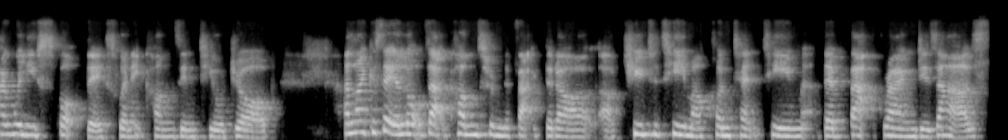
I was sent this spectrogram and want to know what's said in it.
How will you spot this when it comes into your job? And like I say, a lot of that comes from the fact that our, our tutor team, our content team, their background is as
